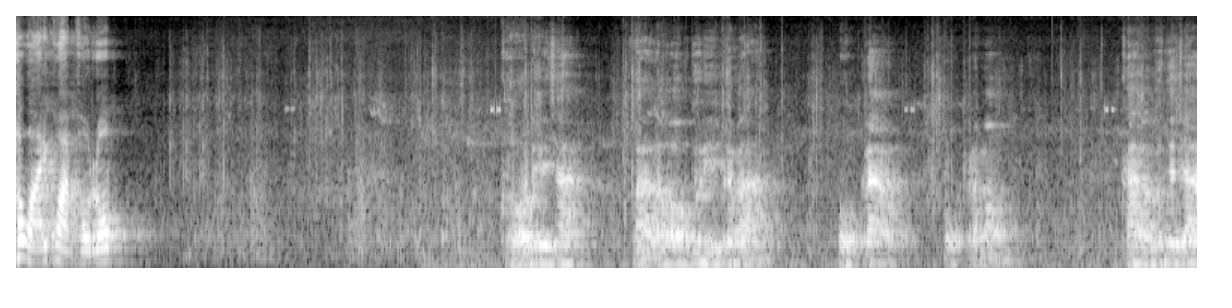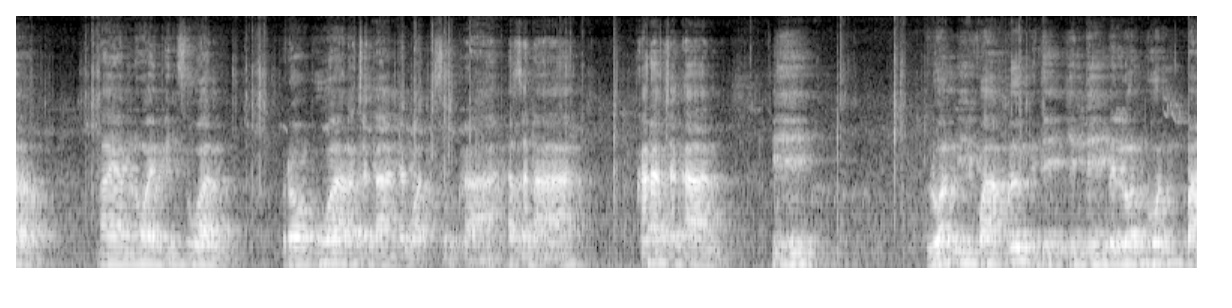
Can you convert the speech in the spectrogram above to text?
ถวายความเคารพ ขอเดชะฝ่าละอองธุลีพระบาทปกเกล้าปกกระหม่อมข้าพระพุทธเจ้า นายอำนวยพินสุวรรณรองผู้ว่าราชการจังหวัดสงขลาศาสนาข้าราชการนี้ล้วนมีความปลื้มปิติยินดีเป็นล้นพ้นฝ่า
